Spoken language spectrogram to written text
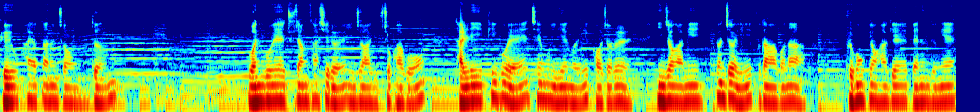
교육하였다는 점 등 원고의 주장 사실을 인정하기 부족하고 달리 피고의 채무 이행의 거절을 인정함이 현저히 부당하거나 불공평하게 되는 등의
